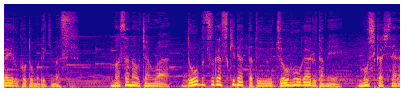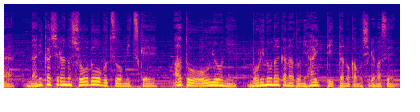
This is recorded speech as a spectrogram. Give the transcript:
えることもできます。正直ちゃんは動物が好きだったという情報があるため、もしかしたら何かしらの小動物を見つけ、後を追うように森の中などに入っていったのかもしれません。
